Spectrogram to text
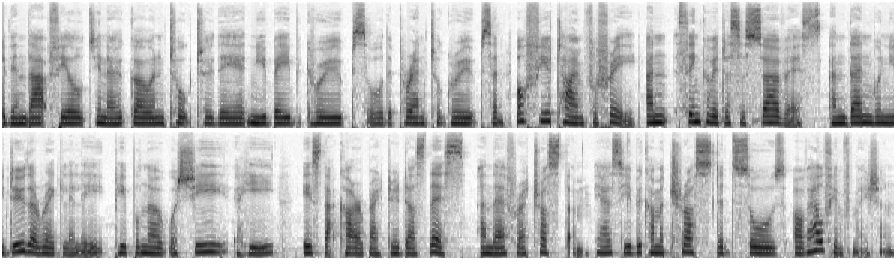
Within that field, you know, go and talk to the new baby groups or the parental groups and offer your time for free and think of it as a service. And then when you do that regularly, people know, well, she, he is that chiropractor who does this, and therefore I trust them. Yeah, so you become a trusted source of health information.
